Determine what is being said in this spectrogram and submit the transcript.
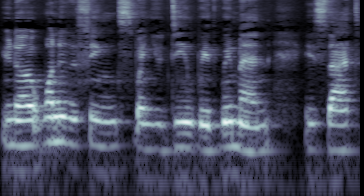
you know, one of the things when you deal with women is that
